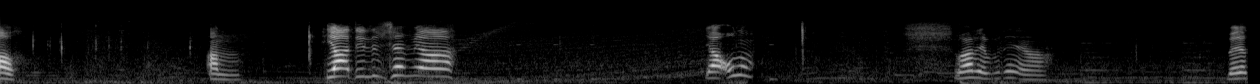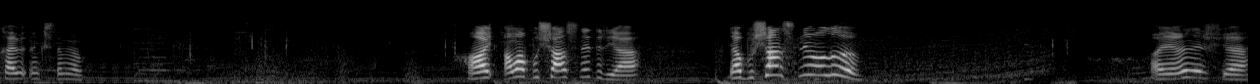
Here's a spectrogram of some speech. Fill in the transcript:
Al. An. Ya delireceğim ya. Ya oğlum. Var ya bu ne ya. Böyle kaybetmek istemiyorum. Hay ama bu şans nedir ya? Ya bu şans ne oğlum? Hayır herif ya.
